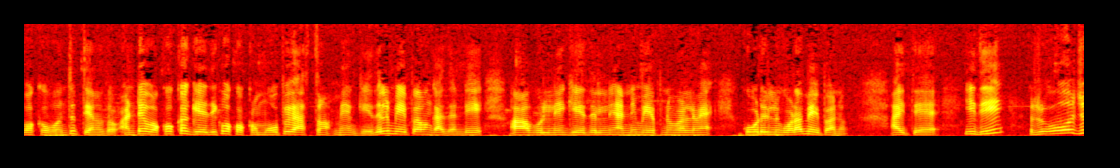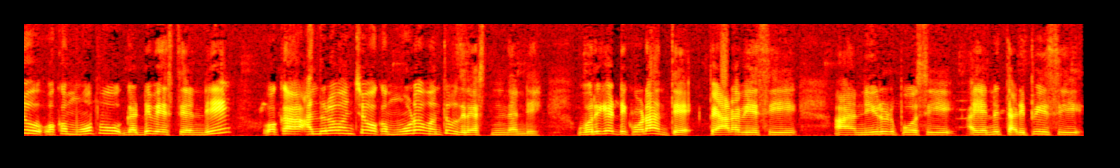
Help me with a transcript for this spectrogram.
ఒక వంతు తినదు. అంటే ఒక్కొక్క గేదెకి ఒక్కొక్క మోపు వేస్తాం. మేము గేదెలు మేపాం కదండి. ఆవుల్ని గేదెల్ని అన్నీ మేపిన వాళ్ళమే. కోడిల్ని కూడా మేపాను. అయితే ఇది రోజు ఒక మోపు గడ్డి వేస్తే అండి ఒక అందులో ఉంచి ఒక మూడో వంతు వదిలేస్తుందండి. ఒరిగడ్డి కూడా అంతే. పేడ వేసి నీరుడు పోసి అవన్నీ తడిపేసి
